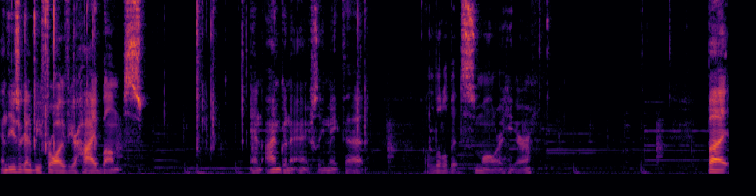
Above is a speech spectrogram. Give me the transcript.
and these are going to be for all of your high bumps. And I'm going to actually make that a little bit smaller here. But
